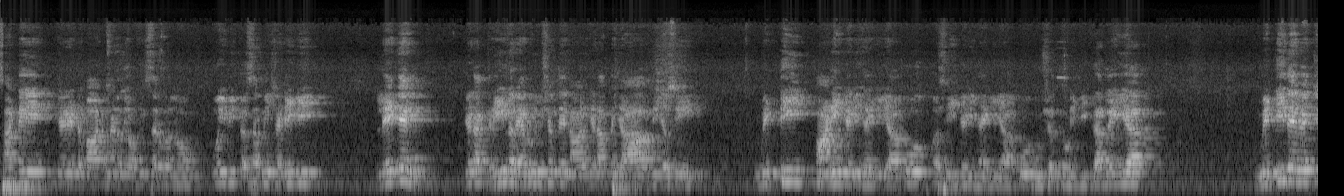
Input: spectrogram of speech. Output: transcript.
ਸਾਡੇ ਜਿਹੜੇ ਡਿਪਾਰਟਮੈਂਟ ਦੇ ਆਫੀਸਰ ਵੱਲੋਂ ਕੋਈ ਵੀ ਕਸਰ ਨਹੀਂ ਛੱਡੀ ਗਈ। ਲੇਕਿਨ ਜਿਹੜਾ ਗ੍ਰੀਨ ਰੈਵੋਲੂਸ਼ਨ ਦੇ ਨਾਲ ਜਿਹੜਾ ਪੰਜਾਬ ਦੀ ਅਸੀਂ ਮਿੱਟੀ, ਪਾਣੀ ਜਿਹੜੀ ਹੈਗੀ ਆ, ਉਹ ਅਸੀਂ ਜਿਹੜੀ ਹੈਗੀ ਆ, ਉਹ ਦੂਸ਼ਿਤ ਥੋੜੀ ਜਿਹੀ ਕਰ ਲਈ ਆ। ਮਿੱਟੀ ਦੇ ਵਿੱਚ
